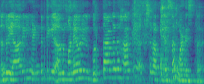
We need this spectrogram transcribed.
ಅಂದ್ರೆ ಯಾರಿಗೆ ಹೆಂಡತಿಗೆ, ಅದು ಮನೆಯವರಿಗೆ ಗೊತ್ತಾಗದ ಹಾಗೆ ಅಕ್ಷರಾಭ್ಯಾಸ ಮಾಡಿಸ್ತಾರೆ.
